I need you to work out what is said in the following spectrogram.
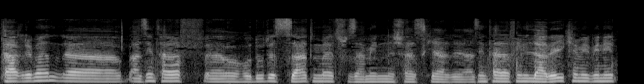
تقریبا از این طرف حدود 100 متر زمین نشست کرده. از این طرف این لبه ای که می‌بینید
